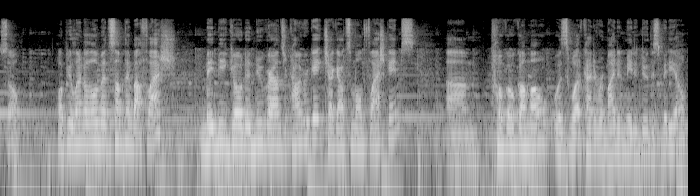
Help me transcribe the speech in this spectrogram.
So, hope you learned a little bit something about Flash. Maybe go to Newgrounds or Kongregate, check out some old Flash games. Um, Gogo Gummo was what kind of reminded me to do this video.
